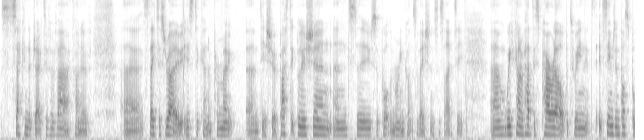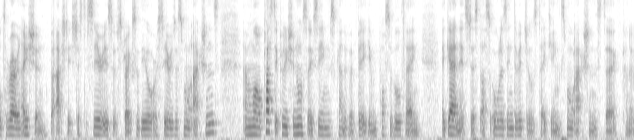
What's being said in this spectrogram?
second objective of our kind of uh, status row is to kind of promote um, the issue of plastic pollution and to support the Marine Conservation Society. Um, we kind of had this parallel between it, it seems impossible to row an ocean, but actually it's just a series of strokes of the oar, a series of small actions. And while plastic pollution also seems kind of a big impossible thing, again, it's just us all as individuals taking small actions to kind of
